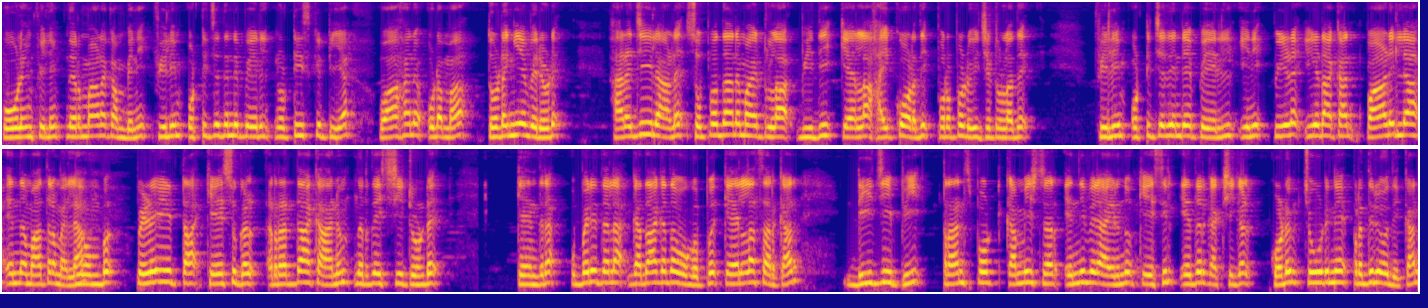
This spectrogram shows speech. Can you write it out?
കൂളിംഗ് ഫിലിം നിർമ്മാണ കമ്പനി ഫിലിം ഒട്ടിച്ചതിന്റെ പേരിൽ നോട്ടീസ് കിട്ടിയ വാഹന ഉടമ തുടങ്ങിയവരുടെ ഹർജിയിലാണ് സുപ്രധാനമായിട്ടുള്ള വിധി കേരള ഹൈക്കോടതി പുറപ്പെടുവിച്ചിട്ടുള്ളത്. ഫിലിം ഒട്ടിച്ചതിന്റെ പേരിൽ ഇനി പിഴ ഈടാക്കാൻ പാടില്ല എന്ന് മാത്രമല്ല മുമ്പ് പിഴയിട്ട കേസുകൾ റദ്ദാക്കാനും നിർദ്ദേശിച്ചിട്ടുണ്ട്. കേന്ദ്ര ഉപരിതല ഗതാഗത വകുപ്പ് കേരള സർക്കാർ D G P transport commissioner എന്നിവരായിരുന്നു കേസിൽ എതിർകക്ഷികൾ. കൊടും ചൂടിനെ പ്രതിരോധിക്കാൻ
